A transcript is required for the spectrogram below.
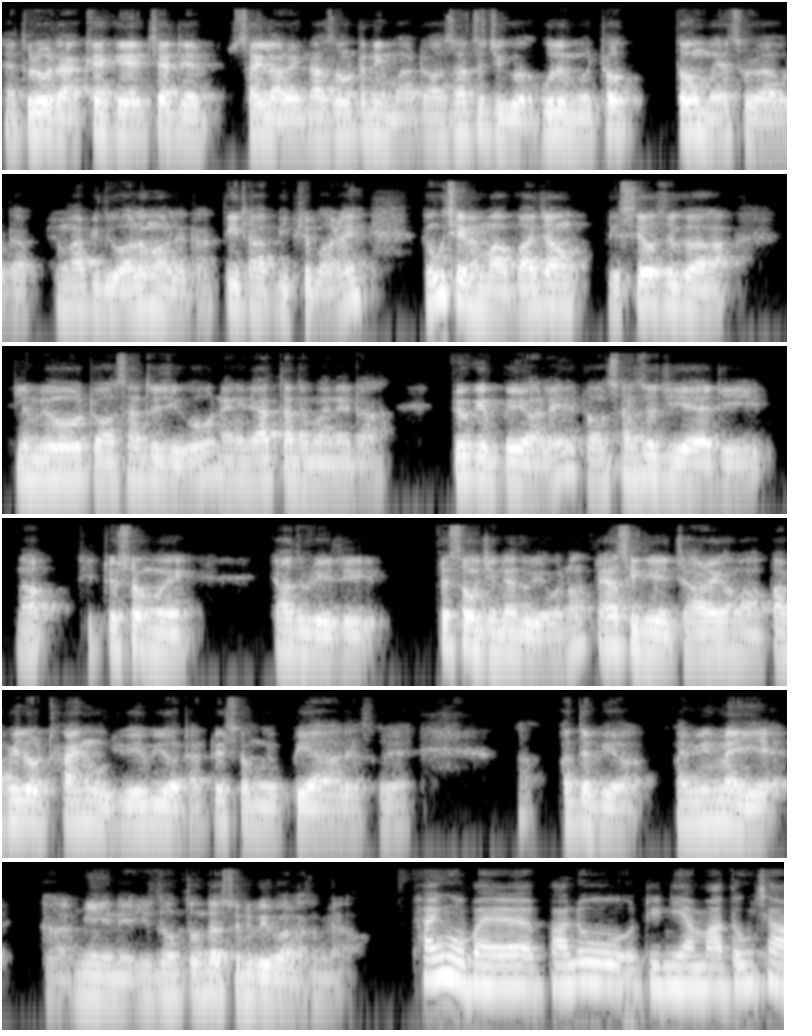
အဲသူတို့ဒါအခက်အခဲအကျက်တဲ့စိုက်လာတဲ့နောက်ဆုံးတစ်နေ့မှာဒေါ်ဆန်းစုကြည်ကိုအခုလိုမျိုးထုတ် သုံးမယ်ဆိုတာကိုဒါမြန်မာပြည်သူအလုံးကလည်းဒါသိထားပြီးဖြစ်ပါတယ်အခုချိန်မှာဘာကြောင့်ဒီစေအုပ်စုကဒီလိုမျိုးဒေါ်ဆန်းစုကြည်ကိုနိုင်ငံခြားတန်တမန်နဲ့ဒါပြုတ်ကင်ပေးရလဲဒေါ်ဆန်းစုကြည်ရဲ့ဒီနောက်ဒီတွစ်ဆုံဝင်ရသူတွေဒီတွစ်ဆုံခြင်းတဲ့သူတွေပေါ့နော်တရားစီတွေကြားထဲကမှဘာဖြစ်လို့ထိုင်းကိုရွေးပြီးတော့ဒါတွစ်ဆုံဝင်ပေးရလဲဆိုရဲပတ်သက်ပြီးတော့မမြင်မဲ့ရဲ့အမြင်နဲ့ရေစုံသုံးသက်ဆွေးနွေးပေးပါလားခင်ဗျာ ထိုင်းကိုပဲဘာလို့ဒီနေရာမှာအသုံးချရ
